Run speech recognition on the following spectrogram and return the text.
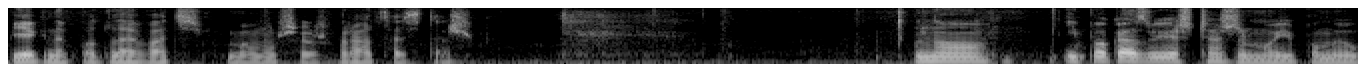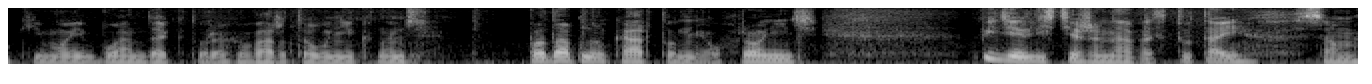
Biegnę podlewać, bo muszę już wracać też. No i pokazuję szczerze moje pomyłki, moje błędy, których warto uniknąć. Podobno karton miał chronić. Widzieliście, że nawet tutaj są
